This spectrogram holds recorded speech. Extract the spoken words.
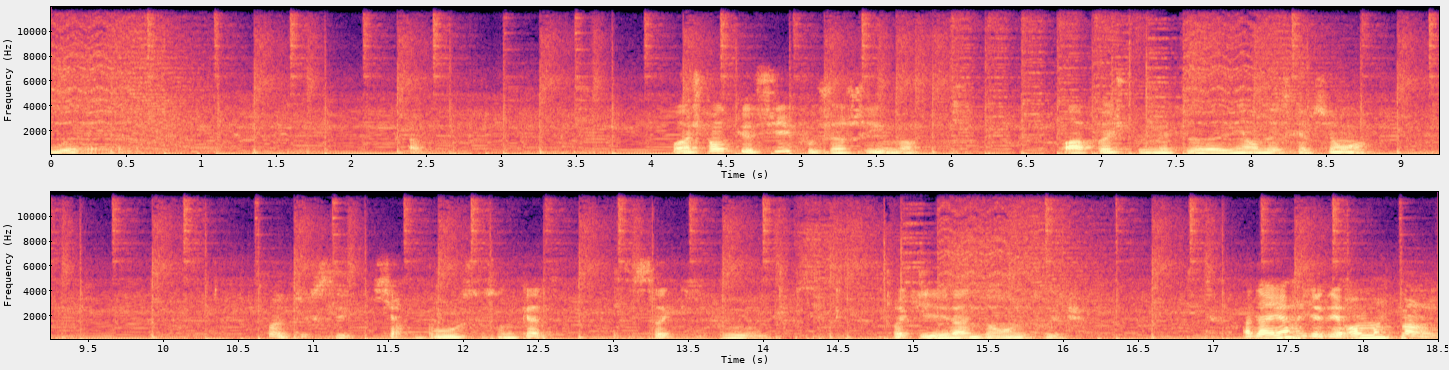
ouais. Bon, je pense que si, il faut chercher une après, je peux mettre le lien en description. Hein. truc, c'est Kirbo 64. C'est ça qu'il faut. Je crois qu'il est là-dedans, le truc. Ah d'ailleurs il y a des remarques Mario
